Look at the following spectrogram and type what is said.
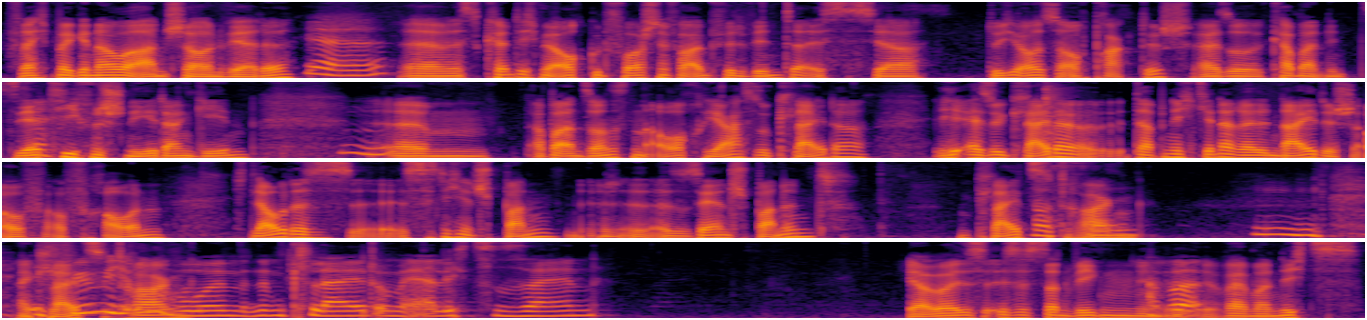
vielleicht mal genauer anschauen werde. Ja. Ähm, das könnte ich mir auch gut vorstellen, vor allem für den Winter ist es ja durchaus auch praktisch. Also kann man in sehr tiefen Schnee dann gehen. Ähm, aber ansonsten auch, ja, so Kleider. Also Kleider, da bin ich generell neidisch auf, auf Frauen. Ich glaube, das ist, ist es nicht entspannt, also sehr entspannend, ein Kleid Was zu tragen. Ein ich Kleid fühle zu mich tragen. unwohl mit einem Kleid, um ehrlich zu sein. Ja, aber ist, ist es dann wegen, Aber- äh, weil man nichts,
